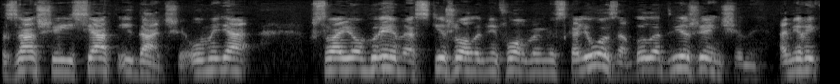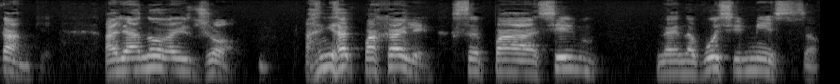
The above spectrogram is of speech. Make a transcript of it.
за 60 и дальше. У меня в свое время с тяжелыми формами сколиоза было две женщины, американки, Алеонора и Джо. Они отпахали с, по 7, наверное, 8 месяцев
